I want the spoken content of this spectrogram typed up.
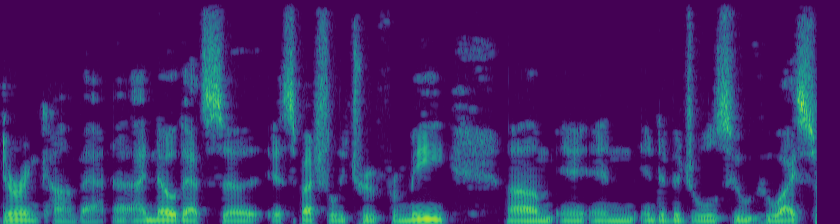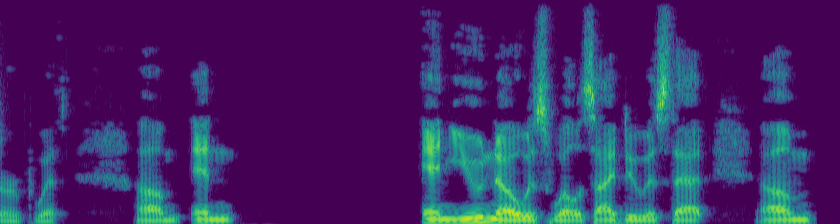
during combat. I know that's uh, especially true for me um, in, in, individuals who, who I served with. Um, and and you know as well as I do is that um,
